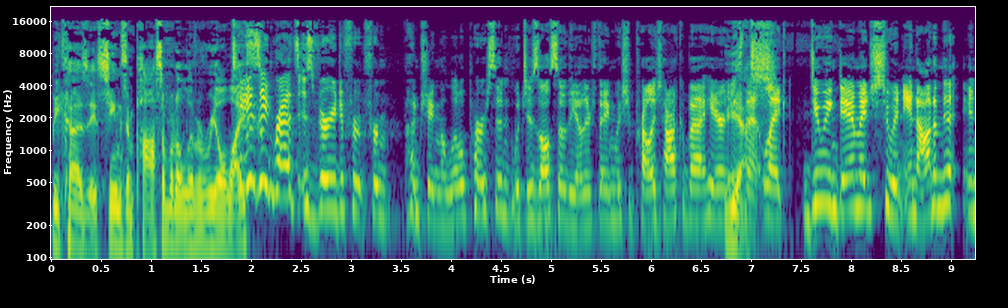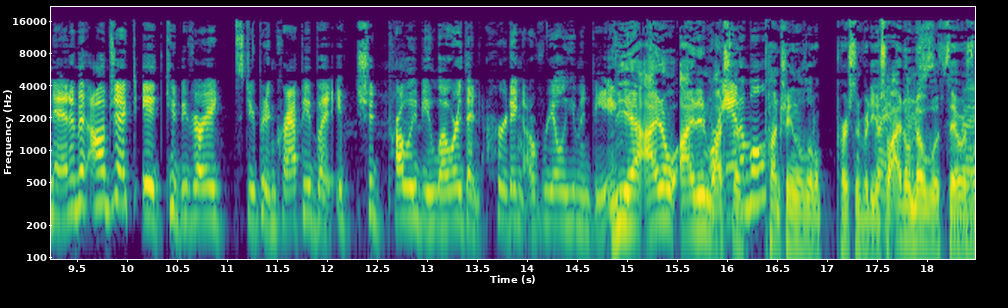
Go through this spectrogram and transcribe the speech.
because it seems impossible to live a real life. Tasing rats is very different from punching a little person, which is also the other thing we should probably talk about here. Is Yes. that like doing damage to an inanimate inanimate object? It can be very stupid and crappy, but it should probably be lower than hurting a real human being. Yeah, I don't. I didn't watch animal? the punching the little person video, so I don't know if there was right.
